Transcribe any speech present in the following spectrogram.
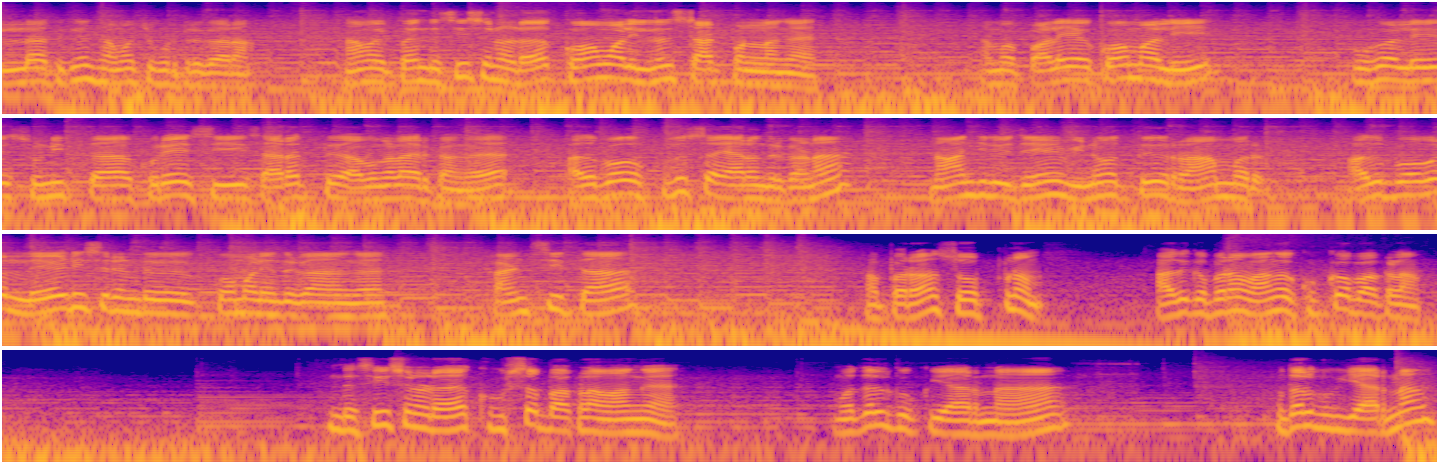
எல்லாத்துக்கும் சமைச்சு கொடுத்துருக்காராம். நாம் இப்போ இந்த சீசனோட கோமாளிலேருந்து ஸ்டார்ட் பண்ணலாங்க. நம்ம பழைய கோமாளி புகழ் சுனிதா குரேசி சரத் அவங்களாம் இருக்காங்க. அதுபோக புதுசாக யார் வந்திருக்காங்கன்னா நாஞ்சில் விஜயன் வினோத் ராமர். அதுபோக லேடிஸ் ரெண்டு கோமாளி வந்திருக்காங்க. கன்சிதா அப்புறம் சொப்னம். அதுக்கப்புறம் வாங்க குக்கை பார்க்கலாம். இந்த சீசனோட குக்ஸை பார்க்கலாம் வாங்க. முதல் குக் யாருன்னா முதல் குக் யாருன்னா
